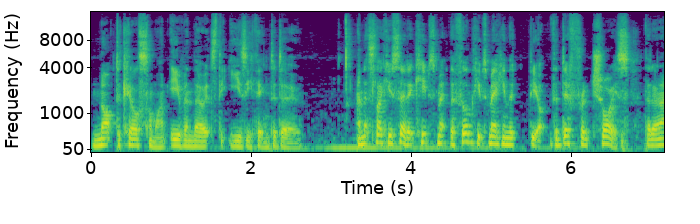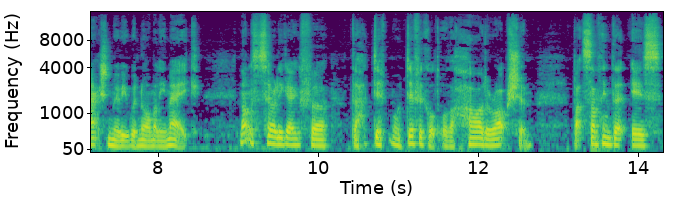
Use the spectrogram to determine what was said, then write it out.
not to kill someone, even though it's the easy thing to do. And it's like you said, it keeps the film keeps making the, the, the different choice that an action movie would normally make, not necessarily going for the diff- more difficult or the harder option, but something that is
